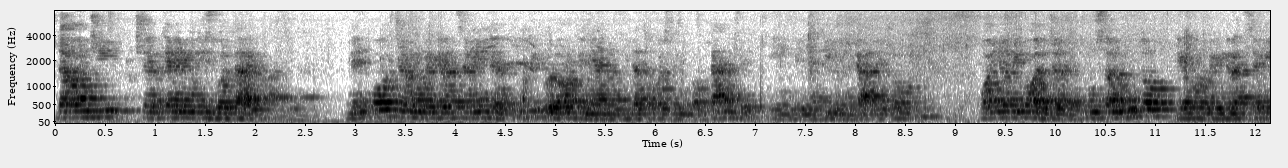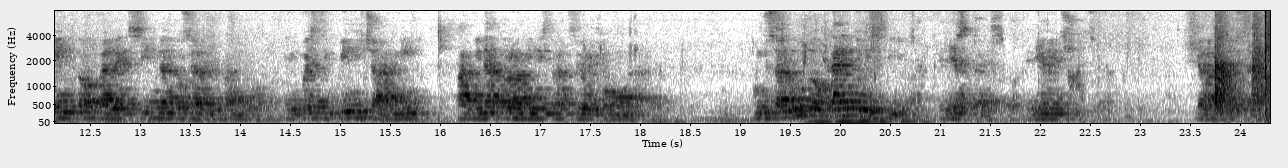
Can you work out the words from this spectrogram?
Da oggi cercheremo di svoltare pagina. Nel porgere un ringraziamento a tutti coloro che mi hanno affidato questo importante e impegnativo incarico, voglio rivolgere un saluto e un ringraziamento all'ex sindaco Sergio Pantone, che in questi 15 anni ha guidato l'amministrazione comunale. Un saluto carico di stima e di affetto e di amicizia. Grazie sempre.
